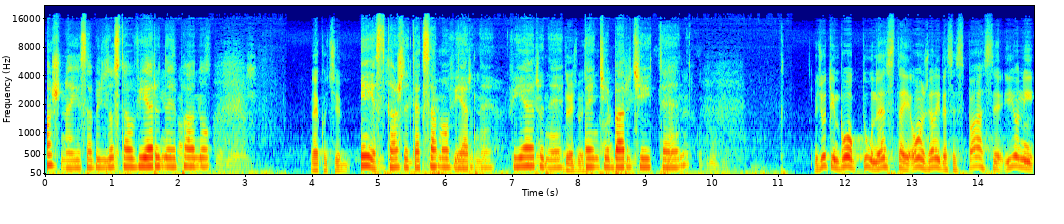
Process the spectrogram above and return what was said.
Ważne jest, abyś został wierny Panu. Nie jest każdy tak samo wierny. Wierny będzie bardziej ten. Međutim, Bog tu nestaje, On želi da se spase i oni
